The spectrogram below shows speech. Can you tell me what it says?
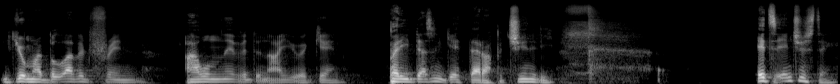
You're my beloved friend. I will never deny you again. But he doesn't get that opportunity. It's interesting.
